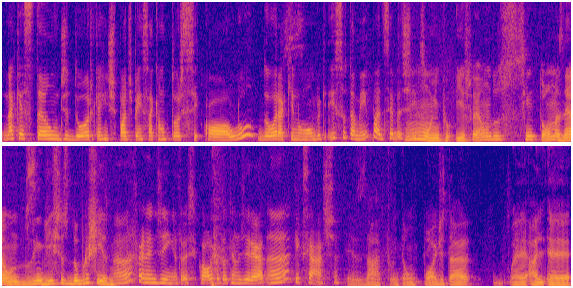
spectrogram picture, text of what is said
na questão de dor, que a gente pode pensar que é um torcicolo, dor aqui no ombro, isso também pode ser bruxismo. Muito. Isso é um dos sintomas, né? Um dos indícios do bruxismo. Ah, Fernandinho, torcicolo que eu estou tendo direto. Ah, o que, que você acha? Exato. Então pode estar é, é,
